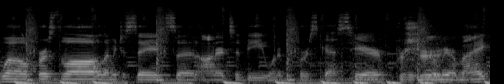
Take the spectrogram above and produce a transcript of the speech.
Well, first of all, let me just say it's an honor to be one of your first guests here For sure. Premier Mike.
